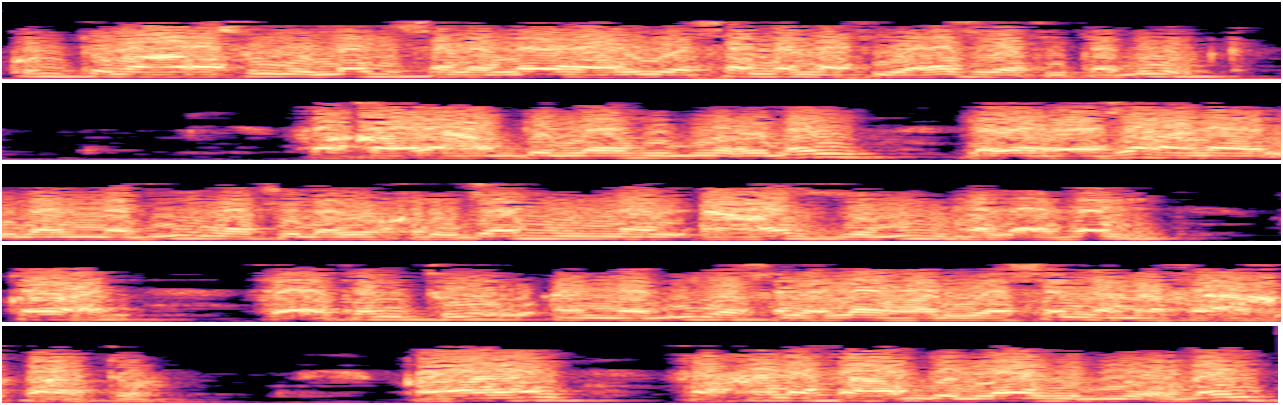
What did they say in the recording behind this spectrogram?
كنت مع رسول الله صلى الله عليه وسلم في غزوة تبوك. فقال عبد الله بن أبي لو رجعنا إلى المدينة ليخرجن الأعز منها الأذل. قال فأتيت النبي صلى الله عليه وسلم فأخبرته. قال فحلف عبد الله بن أبي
